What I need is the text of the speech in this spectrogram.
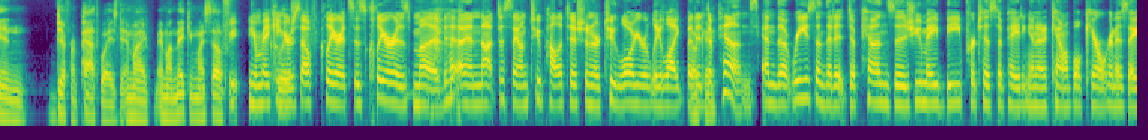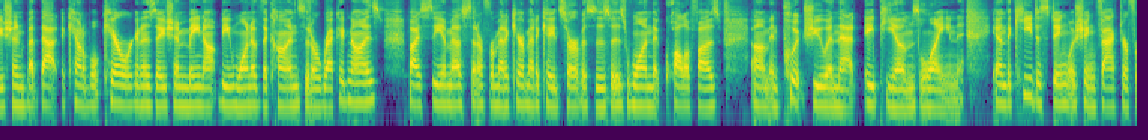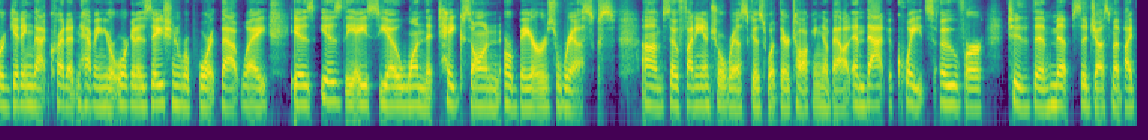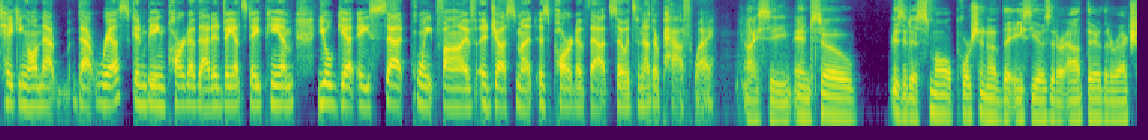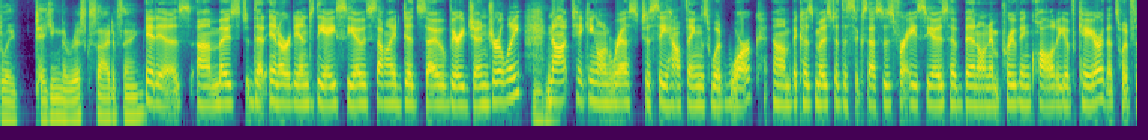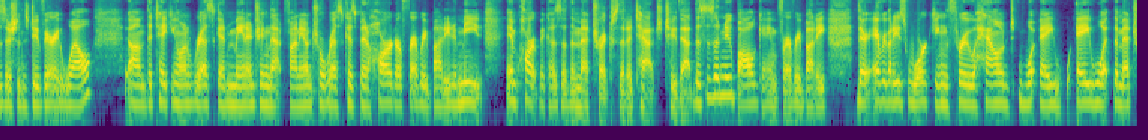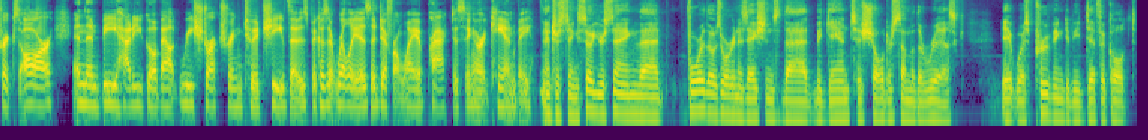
in different pathways. Am I am I making myself You're making clear? yourself clear. It's as clear as mud and not to sound too politician or too lawyerly like, but okay. it depends. And the reason that it depends is you may be participating in an accountable care organization, but that accountable care organization may not be one of the kinds that are recognized by CMS Center for Medicare Medicaid Services as one that qualifies um, and puts you in that APM's lane. And the key distinguishing factor for getting getting that credit and having your organization report that way is is the ACO one that takes on or bears risks. Um, so financial risk is what they're talking about, and that equates over to the MIPS adjustment by taking on that that risk and being part of that advanced APM. You'll get a set 0.5 adjustment as part of that. So it's another pathway. I see, and so is it a small portion of the ACOs that are out there that are actually taking the risk side of things? It is. Um, most that entered into the ACO side did so very gingerly, mm-hmm. not taking on risk to see how things would work, um, because most of the successes for ACOs have been on improving quality of care. That's what physicians do very well um, the taking on risk and managing that financial risk has been harder for everybody to meet, in part because of the metrics that attach to that. This is a new ball game for everybody. There, everybody's working through how what a a what the metrics are, and then b how do you go about restructuring to achieve those because it really is a different way of practicing, or it can be. Interesting. So you're saying that for those organizations that began to shoulder some of the risk, it was proving to be difficult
